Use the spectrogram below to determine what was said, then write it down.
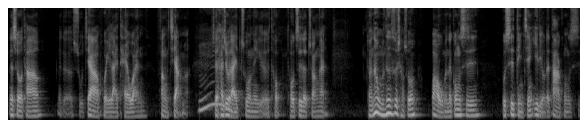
那时候，他那个暑假回来台湾放假嘛，嗯，所以他就来做那个投投资的专案。对，那我们那时候想说，哇，我们的公司不是顶尖一流的大公司，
